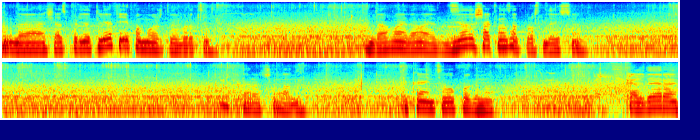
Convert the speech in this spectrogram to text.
Да, сейчас придет лев, ей поможет выбраться. Давай, давай. Сделай шаг назад просто, да и все. Короче, ладно. Такая антилопа гну. Кальдера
